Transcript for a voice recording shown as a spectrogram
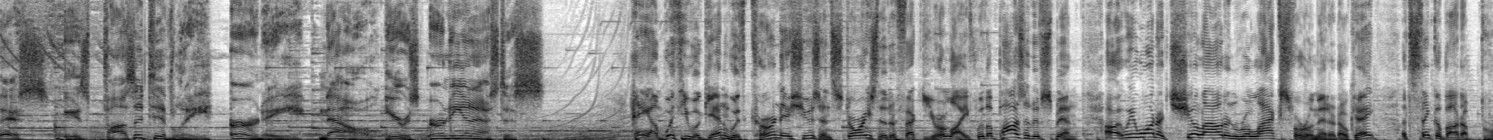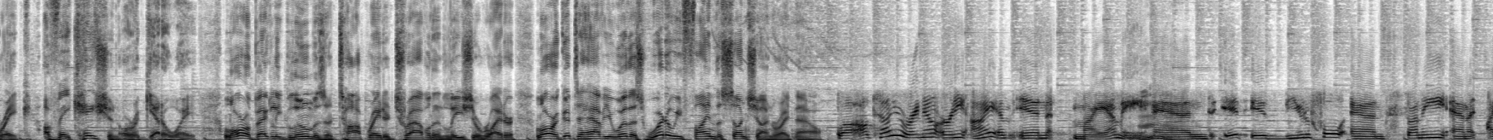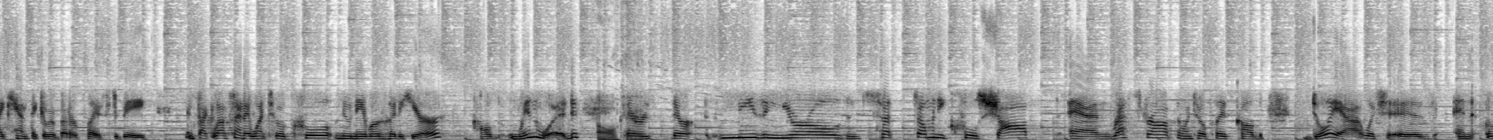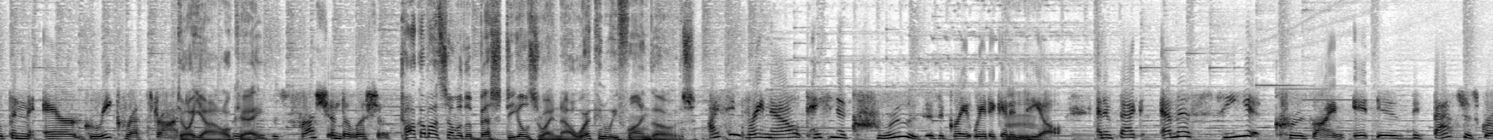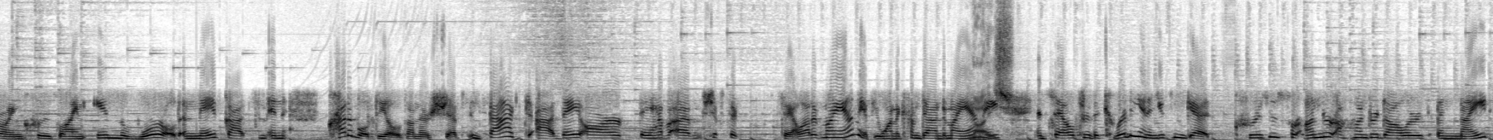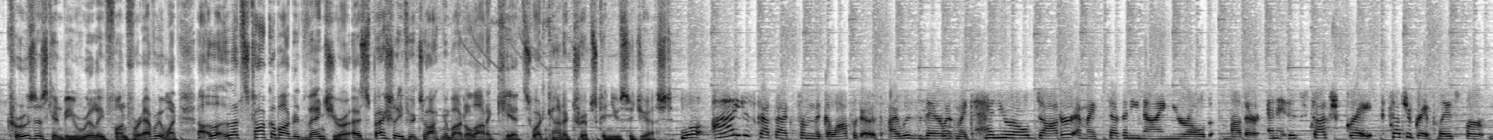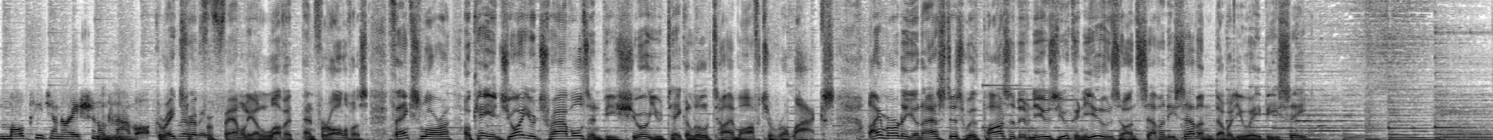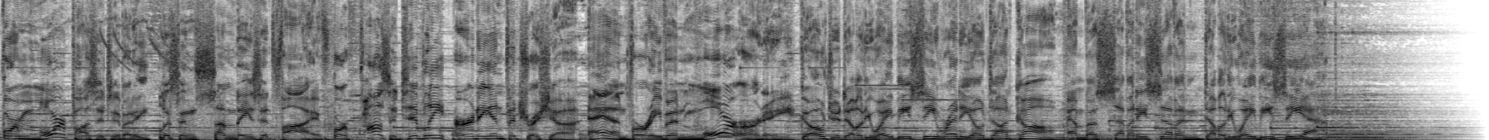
This is Positively Ernie. Now, here's Ernie Anastos. Hey, I'm with you again with current issues and stories that affect your life with a positive spin. All right, we want to chill out and relax for a minute, okay? Let's think about a break, a vacation, or a getaway. Laura Begley Bloom is a top rated travel and leisure writer. Laura, good to have you with us. Where do we find the sunshine right now? Well, I'll tell you right now, Ernie, I am in Miami Mm. and it is beautiful and sunny, and I can't think of a better place to be. In fact, last night I went to a cool new neighborhood here called Wynwood. Oh, okay. There's there are amazing murals and so, so many cool shops and restaurants. I went to a place called Doya, which is an open air Greek restaurant. Doya, okay. It was fresh and delicious. Talk about some of the best deals right now. Where can we find those? I think right now taking a cruise is a great way to get Hmm. a deal. And in fact, MSC Cruise Line, it is the fastest growing cruise line in the world, and they've got some incredible deals on their ships. In fact, uh, they are they have um, ships that sail out of Miami. If you want to come down to Miami Nice. and sail through the Caribbean, and you can get cruises for under a hundred dollars a night. Cruises can be really fun for everyone. Uh, l- let's talk about adventure, especially if you're talking about a lot of kids. What kind of trips can you suggest? Well, I just got back from the Galapagos. I was there with my 10 year old daughter and my 79 year old mother, and it is such great, such a great place for multi generational travel. Mm. Great Really trip for family. I love it. And for all of us. Thanks, Laura. Okay, enjoy your travels and be sure you take a little time off to relax. I'm Ernie Anastos with positive news you can use on 77 WABC. For more positivity, listen Sundays at 5 for Positively Ernie and Patricia. And for even more Ernie, go to WABCRadio.com and the 77 WABC app.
